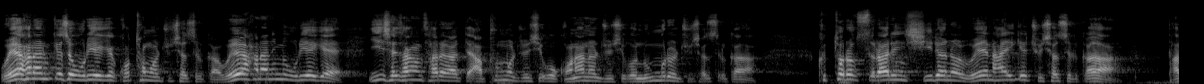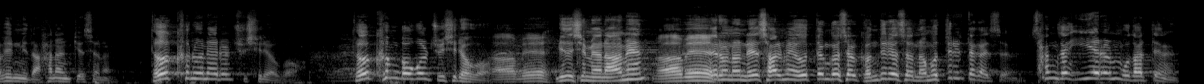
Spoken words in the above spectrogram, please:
왜 하나님께서 우리에게 고통을 주셨을까? 왜 하나님이 우리에게 이 세상을 살아갈 때 아픔을 주시고 고난을 주시고 눈물을 주셨을까? 그토록 쓰라린 시련을 왜 나에게 주셨을까? 답입니다. 하나님께서는 더 큰 은혜를 주시려고, 더 큰 복을 주시려고. 아멘. 믿으시면 아멘. 아멘. 때로는 내 삶에 어떤 것을 건드려서 넘어뜨릴 때가 있어요. 상상 이해를 못할 때는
